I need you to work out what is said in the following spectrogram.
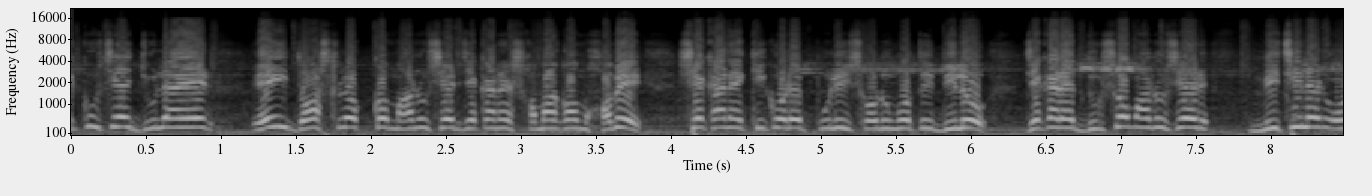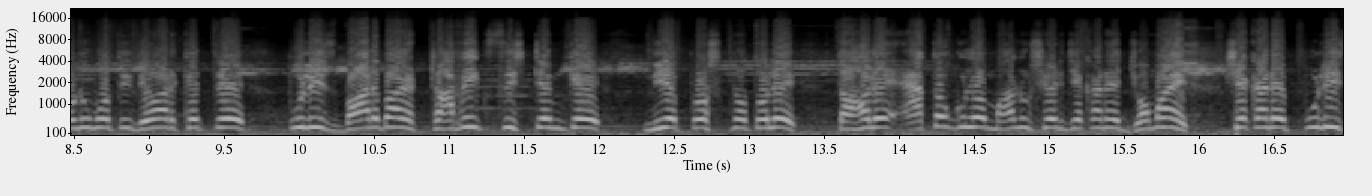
একুশে জুলাইয়ের এই দশ লক্ষ মানুষের যেখানে সমাগম হবে, সেখানে কি করে পুলিশ অনুমতি দিল? যেখানে দুশো মানুষের মিছিলের অনুমতি দেওয়ার ক্ষেত্রে পুলিশ বারবার ট্রাফিক সিস্টেমকে নিয়ে প্রশ্ন তোলে, তাহলে এতগুলো মানুষের যেখানে জমায়েত, সেখানে পুলিশ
